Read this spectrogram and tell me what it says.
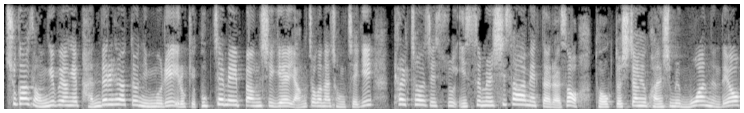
추가 경기 부양에 반대를 해왔던 인물이 이렇게 국채 매입 방식의 양적 완화 정책이 펼쳐질 수 있음을 시사함에 따라서 더욱더 시장의 관심을 모았는데요.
